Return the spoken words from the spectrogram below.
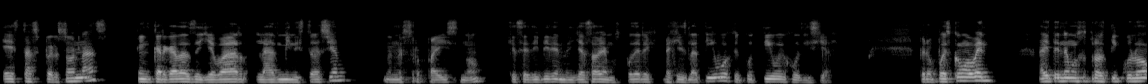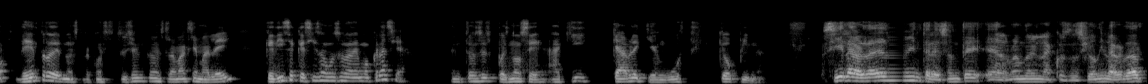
estas personas encargadas de llevar la administración de nuestro país, ¿no? Que se dividen en, ya sabemos, poder legislativo, ejecutivo y judicial. Pero pues como ven, ahí tenemos otro artículo dentro de nuestra constitución, que es nuestra máxima ley, que dice que sí somos una democracia. Entonces, pues no sé, aquí que hable quien guste, ¿qué opina? Sí, la verdad es muy interesante eh, hablando en la constitución y la verdad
